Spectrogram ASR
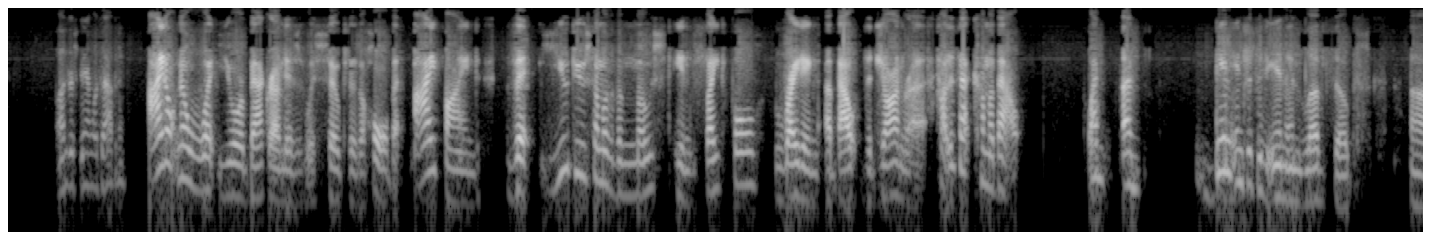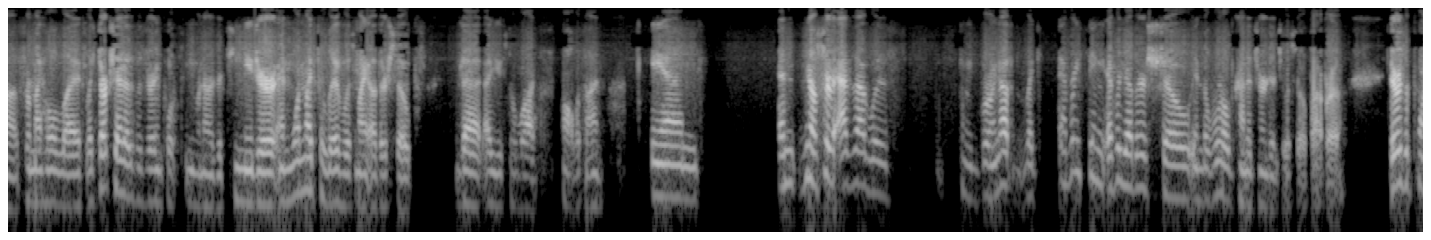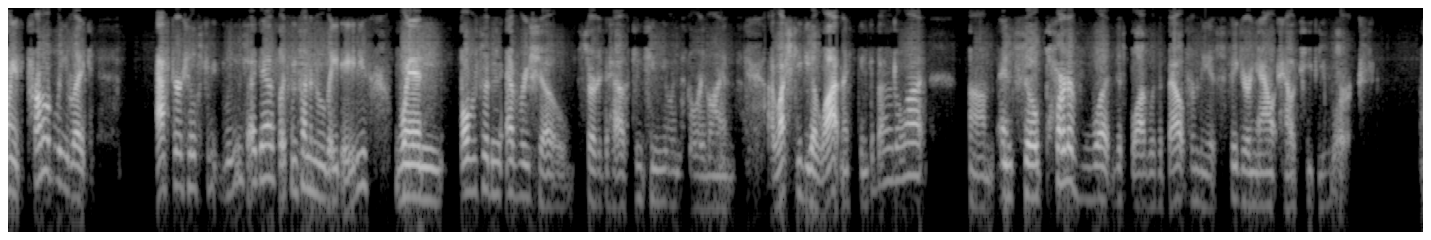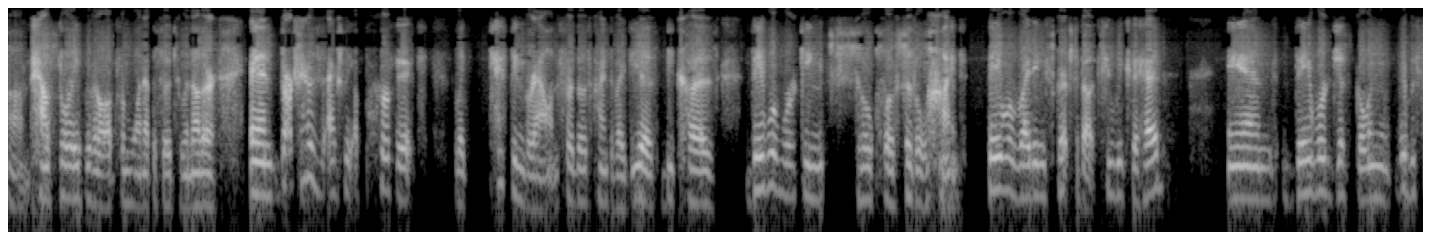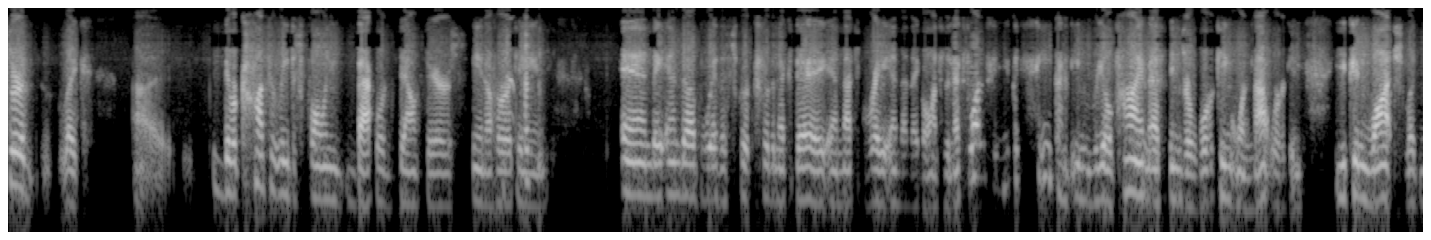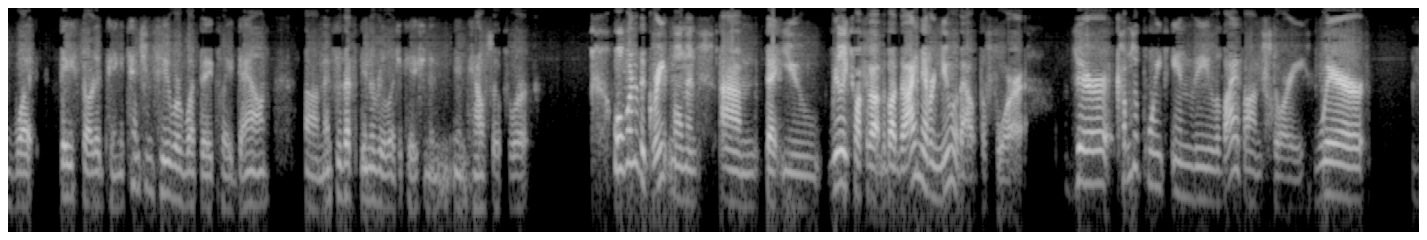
understand what's happening. I don't know what your background is with soaps as a whole, but I find that you do some of the most insightful writing about the genre. How does that come about? Well, I've, I've been interested in and loved soaps uh, for my whole life. Like Dark Shadows was very important to me when I was a teenager, and One Life to Live was my other soap that I used to watch all the time. And and you know, sort of as I was kind of growing up, like everything, every other show in the world kind of turned into a soap opera. There was a point, probably like after Hill Street Blues, I guess, like sometime in the late '80s, when all of a sudden every show started to have continuing storylines. I watch TV a lot and I think about it a lot. Um, and so part of what this blog was about for me is figuring out how TV works, um, how stories develop from one episode to another. And Dark Shadows is actually a perfect testing ground for those kinds of ideas because they were working so close to the line. They were writing scripts about two weeks ahead, and they were just going. It was sort of like uh, they were constantly just falling backwards downstairs in a hurricane. and they end up with a script for the next day, and that's great. And then they go on to the next one. So you could see kind of in real time as things are working or not working. You can watch like what they started paying attention to or what they played down. Um, and so that's been a real education in, in how soaps work. Well, one of the great moments um, that you really talked about in the book that I never knew about before, there comes a point in the Leviathan story where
